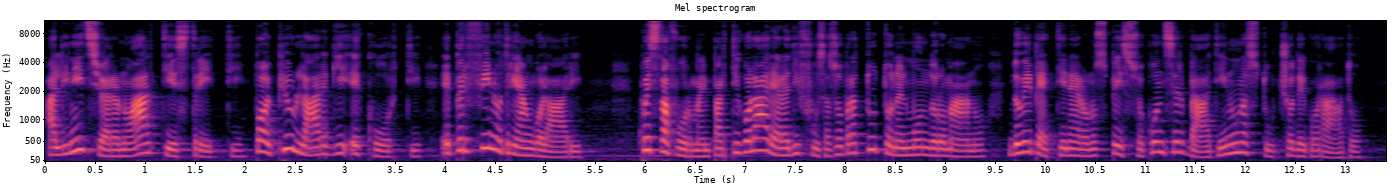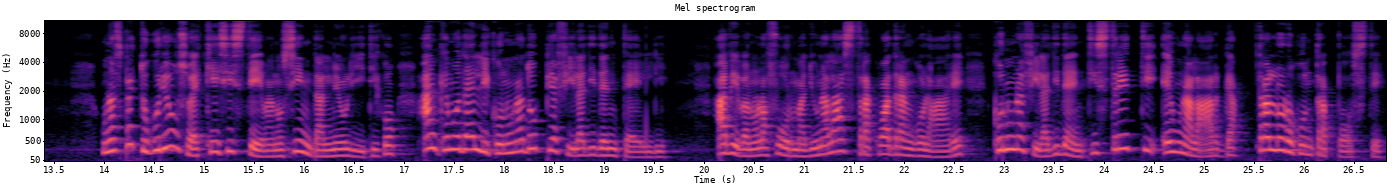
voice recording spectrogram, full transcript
All'inizio erano alti e stretti, poi più larghi e corti e perfino triangolari. Questa forma in particolare era diffusa soprattutto nel mondo romano, dove i pettini erano spesso conservati in un astuccio decorato. Un aspetto curioso è che esistevano sin dal Neolitico anche modelli con una doppia fila di dentelli. Avevano la forma di una lastra quadrangolare con una fila di denti stretti e una larga, tra loro contrapposte.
